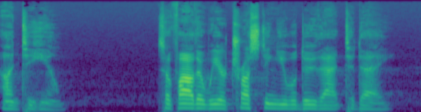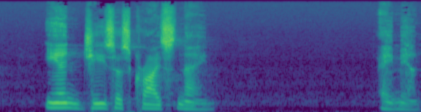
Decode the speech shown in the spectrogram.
unto him. So, Father, we are trusting you will do that today. In Jesus Christ's name, amen.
